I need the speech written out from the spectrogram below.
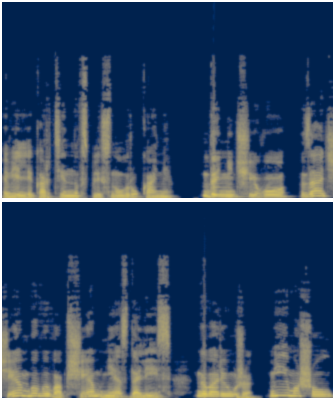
Вилли картинно всплеснул руками. «Да ничего, зачем бы вы вообще мне сдались? Говорю же, мимо шел,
